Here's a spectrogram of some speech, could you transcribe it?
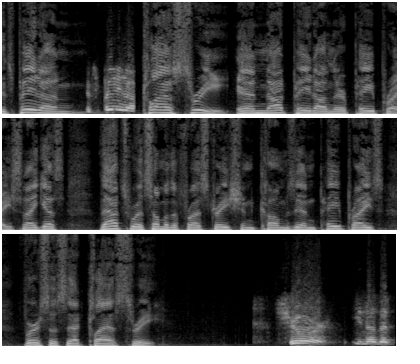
It's paid on it's paid on class three and not paid on their pay price. And I guess that's where some of the frustration comes in pay price versus that class three. Sure. You know, the,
